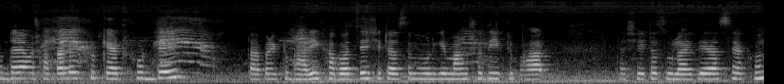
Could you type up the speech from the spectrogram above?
ওদের আমি সকালে একটু ক্যাট ফুড দেই। তারপর একটু ভারী খাবার দেই সেটা আছে মুরগির মাংস দিয়ে একটু ভাত, তা সেটা চুলায় দেওয়া আছে এখন।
